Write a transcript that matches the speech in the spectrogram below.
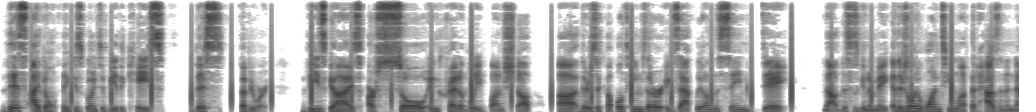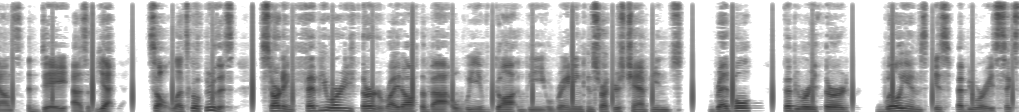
This I don't think is going to be the case this February. These guys are so incredibly bunched up. Uh, there's a couple teams that are exactly on the same day. Now, this is going to make, and there's only one team left that hasn't announced a day as of yet. So let's go through this. Starting February 3rd, right off the bat, we've got the reigning constructors champions Red Bull, February 3rd. Williams is February 6th.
